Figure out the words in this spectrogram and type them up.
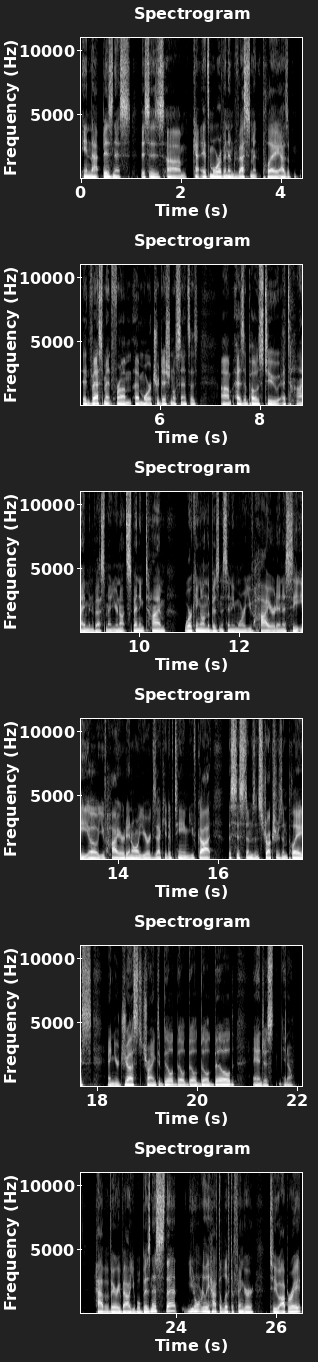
in that business. This is um, it's more of an investment play as an investment from a more traditional sense as um, as opposed to a time investment. You're not spending time working on the business anymore. You've hired in a CEO, you've hired in all your executive team, you've got the systems and structures in place, and you're just trying to build, build, build, build, build, and just, you know, have a very valuable business that you don't really have to lift a finger to operate.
